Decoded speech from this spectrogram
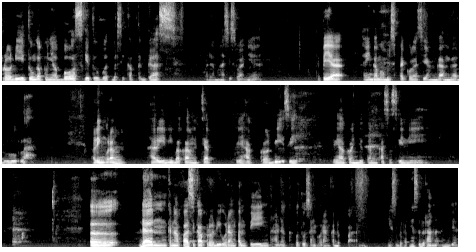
prodi itu nggak punya bos gitu buat bersikap tegas pada mahasiswanya. Tapi ya, Aing nggak mau berspekulasi yang enggak-enggak dulu lah. Paling orang hari ini bakal ngechat pihak prodi sih, pihak lanjutan kasus ini. Uh, dan kenapa sikap prodi orang penting terhadap keputusan orang ke depan? Ya sebenarnya sederhana aja.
